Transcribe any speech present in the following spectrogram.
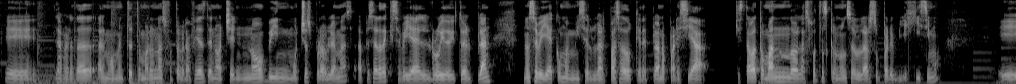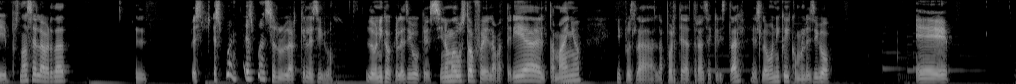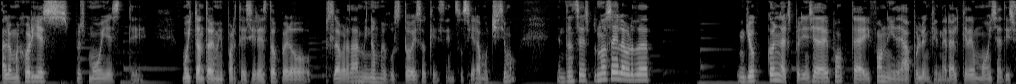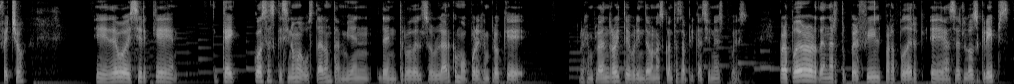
Eh, la verdad, al momento de tomar unas fotografías de noche no vi muchos problemas, a pesar de que se veía el ruido y todo el plan, no se veía como en mi celular pasado que de plano parecía que estaba tomando las fotos con un celular súper viejísimo. Y pues no sé, la verdad, es, es, buen, es buen celular, ¿qué les digo? Lo único que les digo que si no me gustó fue la batería, el tamaño y pues la, la parte de atrás de cristal, es lo único y como les digo, eh, a lo mejor y es pues muy este muy tanto de mi parte decir esto, pero pues la verdad a mí no me gustó eso que se ensuciara muchísimo. Entonces, pues no sé, la verdad yo con la experiencia de iPhone, y de Apple en general quedé muy satisfecho. Eh, debo decir que, que hay cosas que sí no me gustaron también dentro del celular, como por ejemplo que, por ejemplo, Android te brinda unas cuantas aplicaciones, pues para poder ordenar tu perfil, para poder eh, hacer los grips.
